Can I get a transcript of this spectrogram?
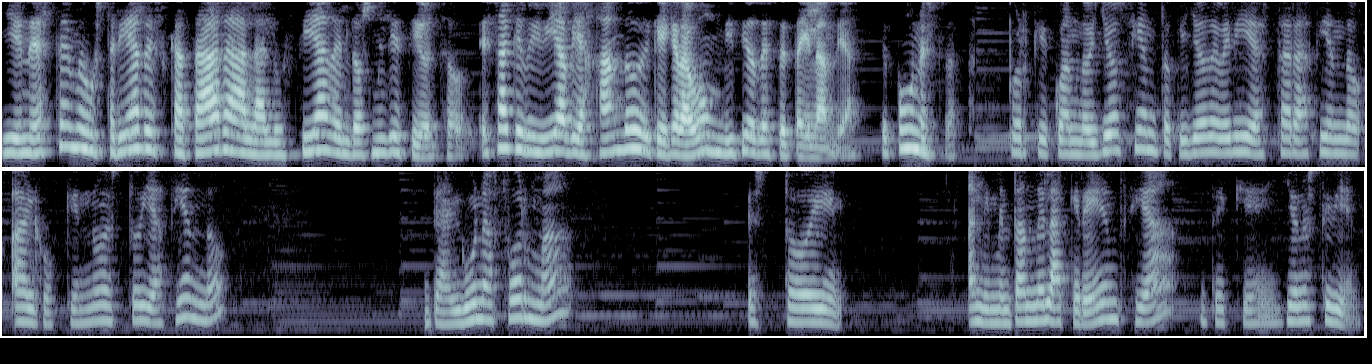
y en este me gustaría rescatar a la Lucía del 2018, esa que vivía viajando y que grabó un vídeo desde Tailandia. Te pongo un extracto. Porque cuando yo siento que yo debería estar haciendo algo que no estoy haciendo, de alguna forma estoy alimentando la creencia de que yo no estoy bien,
